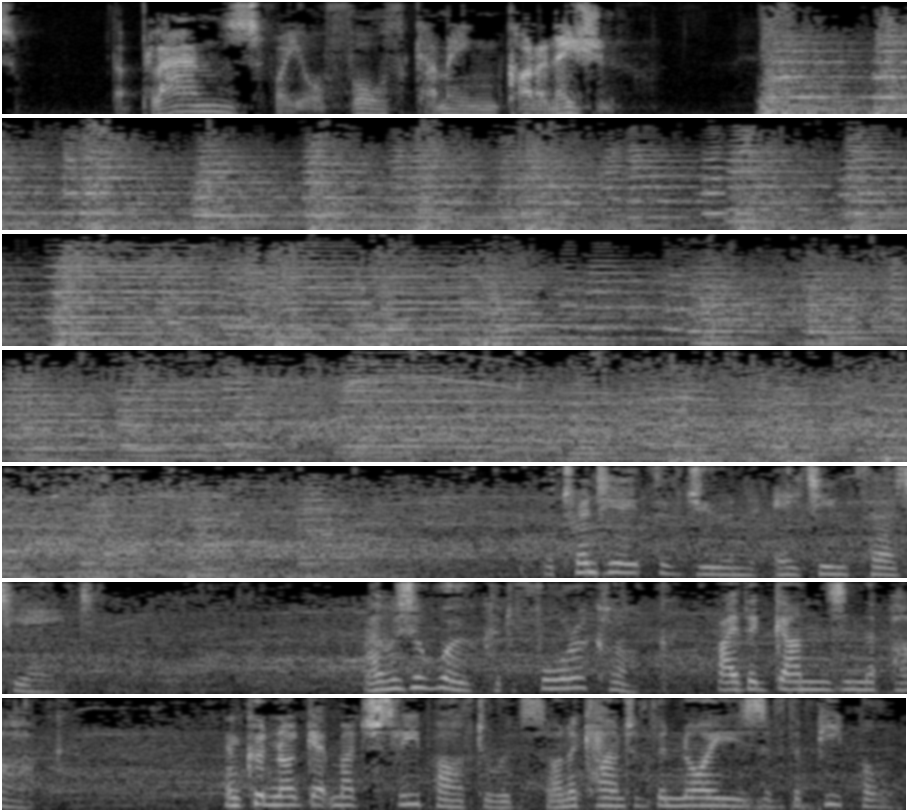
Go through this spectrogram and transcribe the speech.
The plans for your forthcoming coronation. The 28th of June, 1838. I was awoke at four o'clock by the guns in the park and could not get much sleep afterwards on account of the noise of the people,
